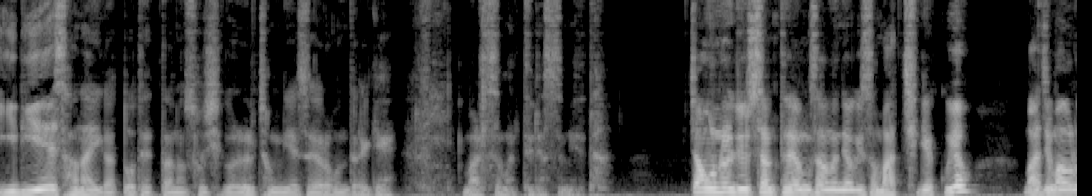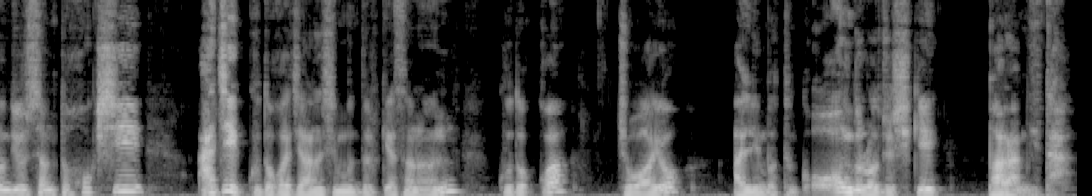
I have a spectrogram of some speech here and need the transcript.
1위의 사나이가 또 됐다는 소식을 정리해서 여러분들에게 말씀을 드렸습니다. 자 오늘 뉴스 장터 영상은 여기서 마치겠고요. 마지막으로 뉴스 장터 혹시 아직 구독하지 않으신 분들께서는 구독과 좋아요, 알림 버튼 꼭 눌러주시기 바랍니다.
